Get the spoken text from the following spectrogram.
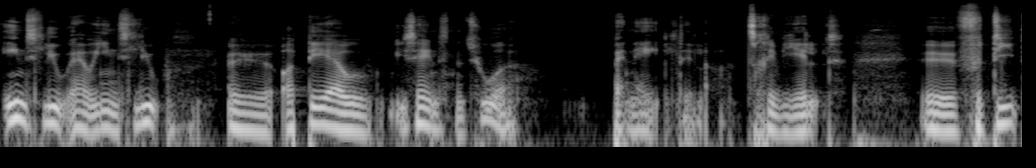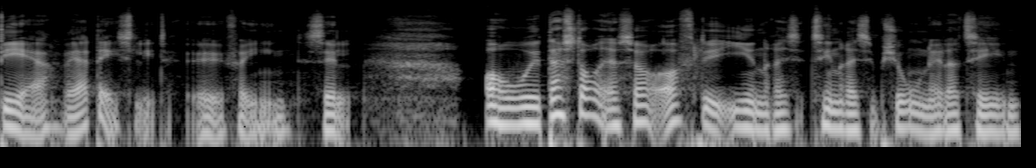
Ens liv er jo ens liv. Øh, og det er jo i sagens natur banalt eller trivielt. Øh, fordi det er hverdagsligt øh, for en selv. Og øh, der står jeg så ofte i en til en reception eller til en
